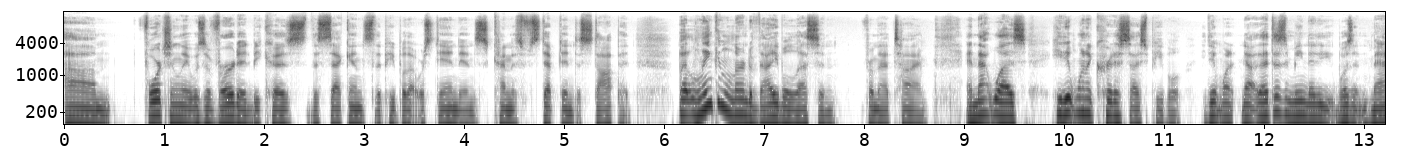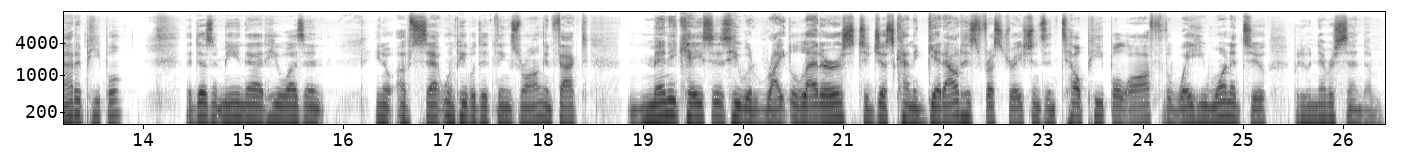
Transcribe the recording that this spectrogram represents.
Um, Fortunately, it was averted because the seconds, the people that were stand ins, kind of stepped in to stop it. But Lincoln learned a valuable lesson from that time. And that was he didn't want to criticize people. He didn't want, now that doesn't mean that he wasn't mad at people. That doesn't mean that he wasn't, you know, upset when people did things wrong. In fact, many cases he would write letters to just kind of get out his frustrations and tell people off the way he wanted to, but he would never send them.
